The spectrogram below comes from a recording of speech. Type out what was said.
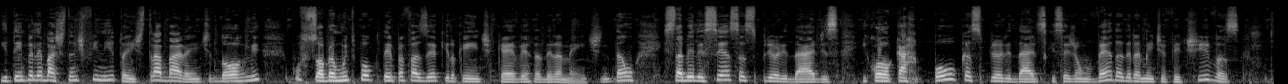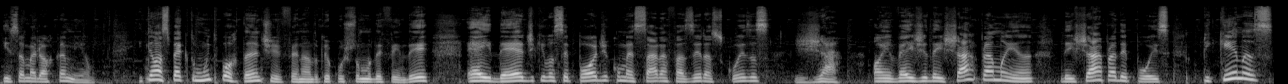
E tempo ele é bastante finito. A gente trabalha, a gente dorme, sobra muito pouco tempo para fazer aquilo que a gente quer verdadeiramente. Então, estabelecer essas prioridades e colocar poucas prioridades que sejam verdadeiramente efetivas, isso é o melhor caminho. E tem um aspecto muito importante, Fernando, que eu costumo defender, é a ideia de que você pode começar a fazer as coisas já, ao invés de deixar para amanhã, deixar para depois pequenas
